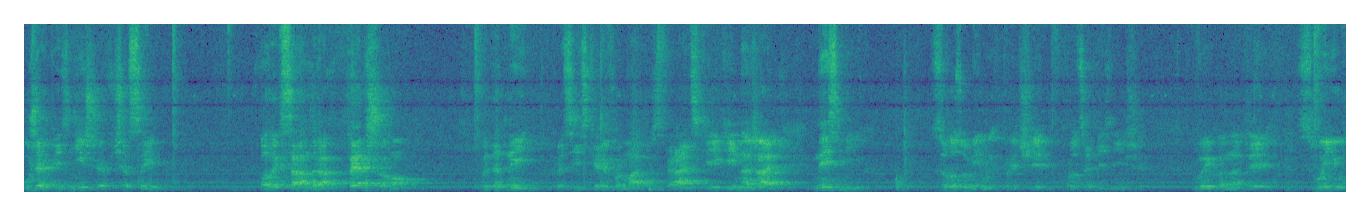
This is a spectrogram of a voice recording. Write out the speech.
уже пізніше, в часи Олександра І, видатний російський реформатор Спиранський, який, на жаль, не зміг зрозумілих причин, про це пізніше, виконати свою,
